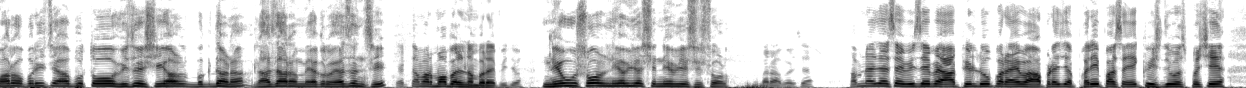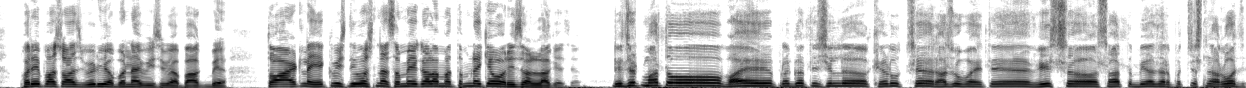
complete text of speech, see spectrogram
મારો પરિચય આપું તો વિજય શિયાળ બગદાણા રાજારામ એગ્રો એજન્સી એક તમારો મોબાઈલ નંબર આપી દો નેવું સોળ નેવ્યાસી નેવ્યાસી સોળ. બરાબર છે. તમને જે છે વિજયભાઈ, આ ફિલ્ડ ઉપર આવ્યા. આપણે જે ફરી પાસે એકવીસ દિવસ પછી ફરી પાછો આજ વીડિયો બનાવી છે આ ભાગ બે. તો આ એટલે એકવીસ દિવસના સમયગાળામાં તમને કેવો રિઝલ્ટ લાગે છે? રિઝલ્ટમાં તો ભાઈ પ્રગતિશીલ ખેડૂત છે રાજુભાઈ. તે વીસ સાત બે હજાર પચીસના રોજ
